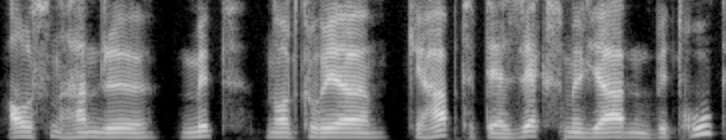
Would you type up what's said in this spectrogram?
Außenhandel mit Nordkorea gehabt, der 6 Milliarden betrug.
